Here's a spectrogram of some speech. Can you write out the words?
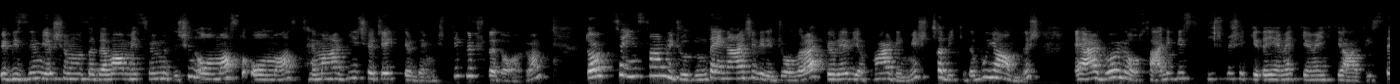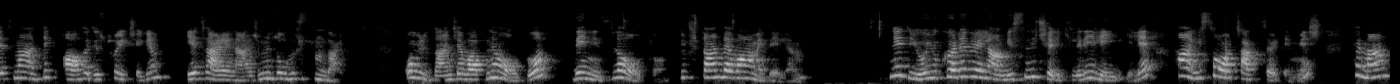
ve bizim yaşamımıza devam etmemiz için olmazsa olmaz temel bir içecektir demiştik. Üç de doğru. Dörtte insan vücudunda enerji verici olarak görev yapar demiş. Tabii ki de bu yanlış. Eğer böyle olsaydı biz hiçbir şekilde yemek yeme ihtiyacı hissetmezdik. Aa hadi su içelim yeter enerjimiz oluşsun derdik. O yüzden cevap ne oldu? Denizli oldu. Üçten devam edelim. Ne diyor? Yukarıda verilen besin içerikleri ile ilgili hangisi ortaktır demiş. Hemen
